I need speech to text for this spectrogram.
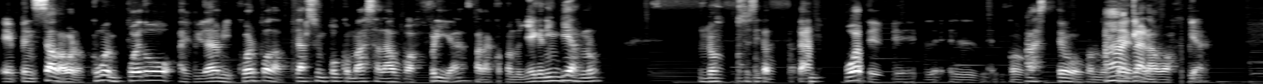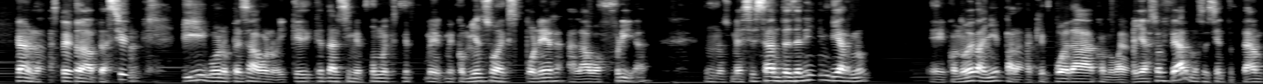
eh, pensaba, bueno, ¿cómo puedo ayudar a mi cuerpo a adaptarse un poco más al agua fría para cuando llegue el invierno no se sienta tan fuerte el, contraste o cuando ah, el agua fría? Claro, el aspecto de adaptación. Y bueno, pensaba, bueno, ¿y qué, qué tal si me, pongo, me, me comienzo a exponer al agua fría unos meses antes del invierno? Eh, cuando me bañe para que pueda, cuando vaya a surfear, no se sienta tan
